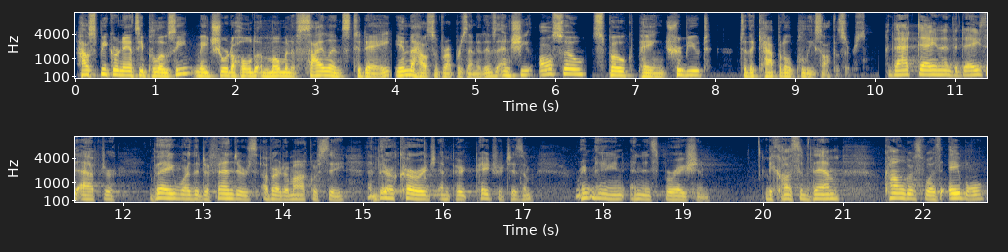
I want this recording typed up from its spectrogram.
House Speaker Nancy Pelosi made sure to hold a moment of silence today in the House of Representatives, and she also spoke paying tribute to the Capitol police officers. That day and in the days after, they were the defenders of our democracy, and their courage and patriotism remain an inspiration. Because of them, Congress was able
